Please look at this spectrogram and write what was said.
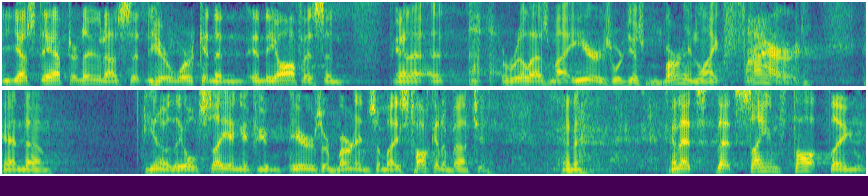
Yesterday afternoon, I was sitting here working in, in the office, and and I, I, realized my ears were just burning like fire. And, um, you know, the old saying, if your ears are burning, somebody's talking about you. And, uh, and that's, that same thought thing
